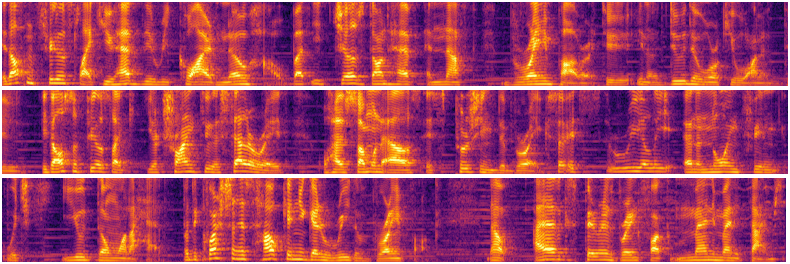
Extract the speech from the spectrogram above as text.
It often feels like you have the required know-how, but you just don't have enough brain power to, you know, do the work you want to do. It also feels like you're trying to accelerate while someone else is pushing the brake. So it's really an annoying feeling which you don't want to have. But the question is how can you get rid of brain fog? Now, I have experienced brain fog many many times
